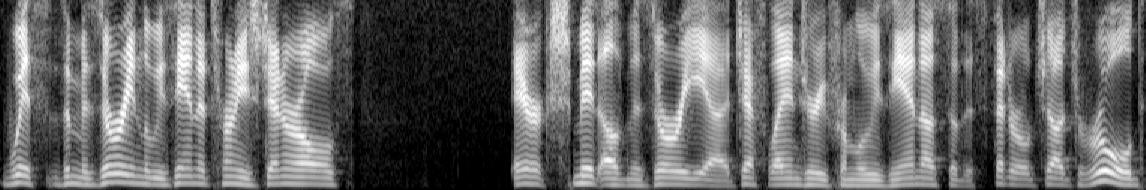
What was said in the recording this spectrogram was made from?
with the Missouri and Louisiana attorneys generals, Eric Schmitt of Missouri, uh, Jeff Landry from Louisiana. So this federal judge ruled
